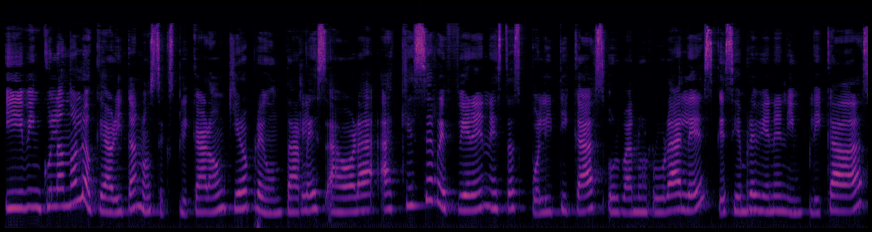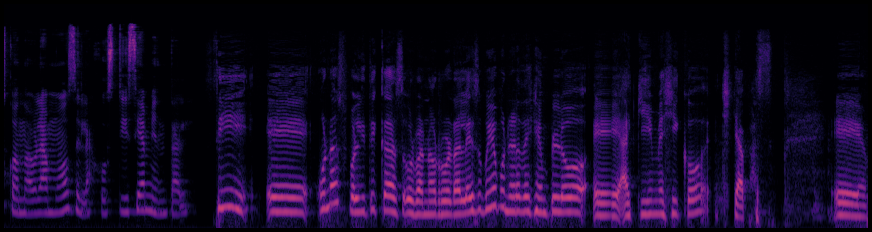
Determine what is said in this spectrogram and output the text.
Y vinculando lo que ahorita nos explicaron, quiero preguntarles ahora a qué se refieren estas políticas urbanos rurales que siempre vienen implicadas cuando hablamos de la justicia ambiental. Sí, eh, unas políticas urbano-rurales, voy a poner de ejemplo eh, aquí en México, Chiapas, eh,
